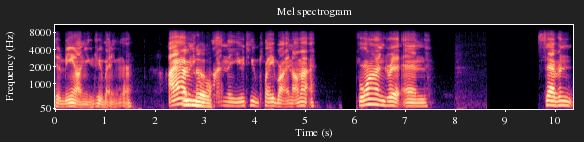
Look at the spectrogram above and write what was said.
to be on YouTube anymore. I I haven't even know. gotten the YouTube play button. I'm at 407,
